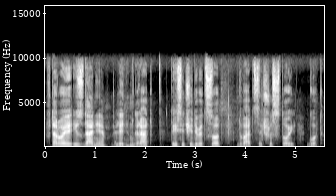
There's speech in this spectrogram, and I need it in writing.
второе издание, Ленинград, 1926 год.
